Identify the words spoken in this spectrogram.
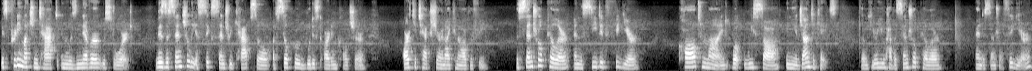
is pretty much intact and was never restored. It is essentially a 6th century capsule of Silk Road Buddhist art and culture, architecture, and iconography. The central pillar and the seated figure call to mind what we saw in the Ajanta caves. So here you have a central pillar and a central figure.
